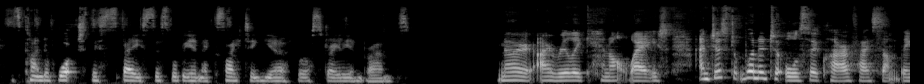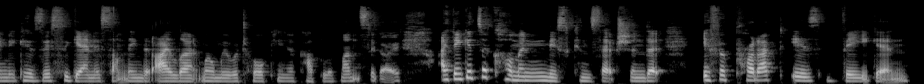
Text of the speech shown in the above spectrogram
it's kind of watch this space. This will be an exciting year for Australian brands. No, I really cannot wait. And just wanted to also clarify something because this again is something that I learned when we were talking a couple of months ago. I think it's a common misconception that if a product is vegan,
